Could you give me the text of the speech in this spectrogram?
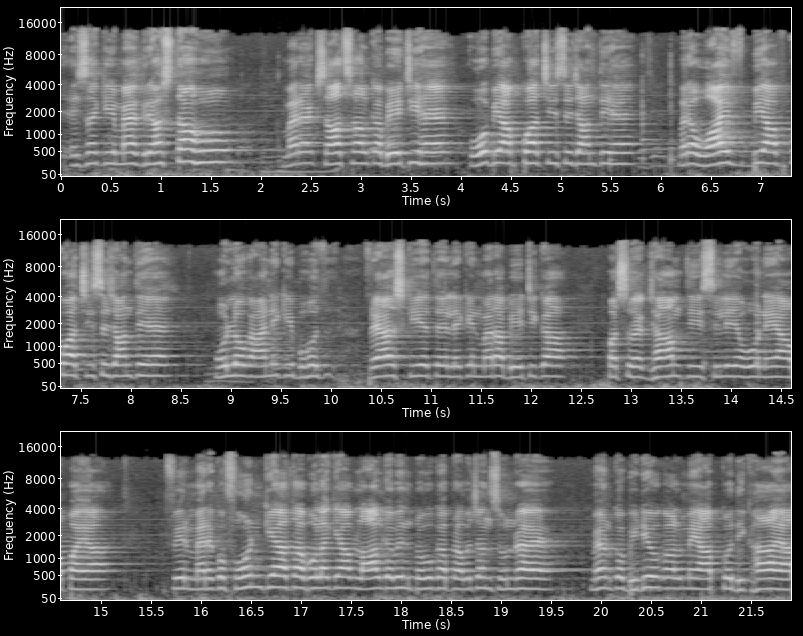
जैसा कि मैं गृहस्था हूँ, मेरा एक सात साल का बेटी है, वो भी आपको अच्छी से जानती है, मेरा वाइफ भी आपको अच्छी से जानती है। वो लोग आने की बहुत प्रयास किए थे, लेकिन मेरा बेटी का परसों एग्ज़ाम थी, इसलिए वो नहीं आ पाया। फिर मेरे को फ़ोन किया था, बोला कि आप लाल गोविंद प्रभु का प्रवचन सुन रहे हैं, मैं उनको वीडियो कॉल में आपको दिखाया।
